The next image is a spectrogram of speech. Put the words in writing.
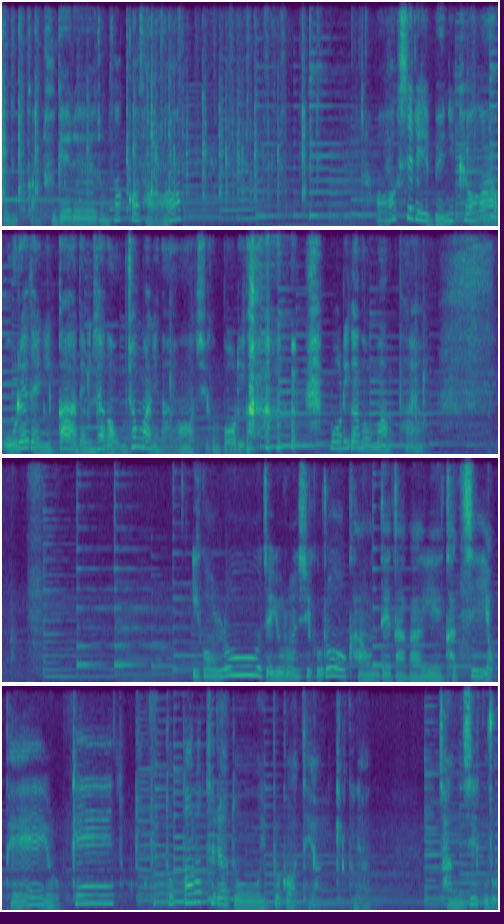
그러니까 두 개를 좀 섞어서 어, 확실히 매니큐어가 오래되니까 냄새가 엄청 많이 나요. 지금 머리가 머리가 너무 아파요. 이걸로 이제 이런 식으로 가운데다가 얘 같이 옆에 이렇게 톡톡톡톡 떨어뜨려도 이쁠 것 같아요. 이렇게 그냥 장식으로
